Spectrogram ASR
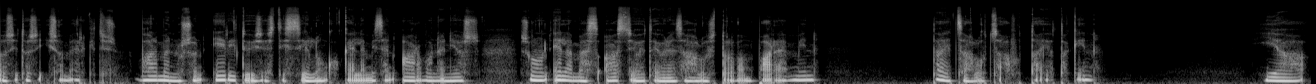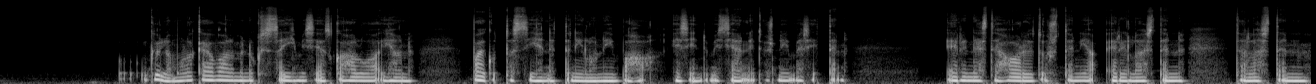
tosi tosi iso merkitys. Valmennus on erityisesti silloin kokeilemisen arvoinen, jos sulla on elämässä asioita, joiden sä haluaisit olevan paremmin, tai että sä haluat saavuttaa jotakin. Ja kyllä mulla käy valmennuksessa ihmisiä, jotka haluaa ihan vaikuttaa siihen, että niillä on niin paha esiintymisjännitys, niin me sitten erinäisten harjoitusten ja erilaisten tällaisten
